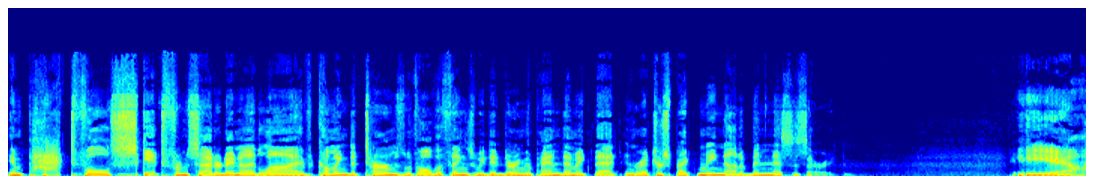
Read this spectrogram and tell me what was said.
Impactful skit from Saturday Night Live, coming to terms with all the things we did during the pandemic that, in retrospect, may not have been necessary. Yeah,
